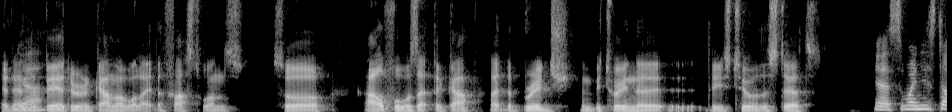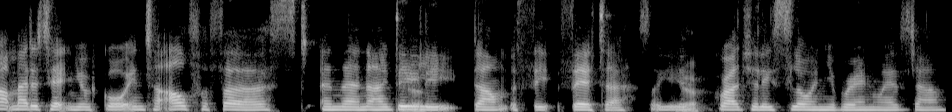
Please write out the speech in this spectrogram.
and then Yeah. the beta and gamma were like the fast ones. So alpha was at the gap, like the bridge in between the these two other states. Yeah. So when you start meditating, you would go into alpha first and then ideally down to th- theta. So you're Yeah. gradually slowing your brain waves down.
